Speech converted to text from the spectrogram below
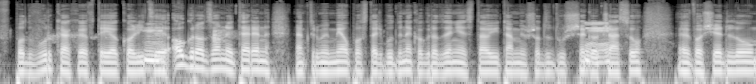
w podwórkach w tej okolicy, mhm. ogrodzony teren, na którym miał powstać budynek, ogrodzenie stoi tam już od dłuższego mm. czasu e, w osiedlu.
